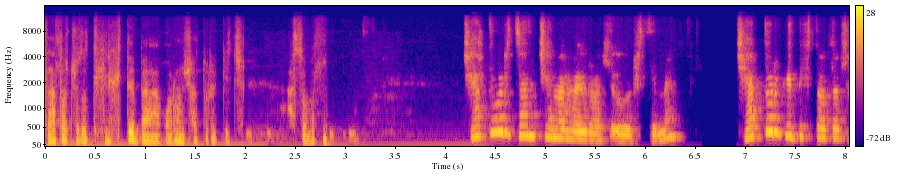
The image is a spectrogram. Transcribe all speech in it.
залуучуудад хэрэгтэй байгаа гурван чадрыг гэж асуувал. Чадвар зам чанар хоёр бол өөр тийм ээ. чадвар гэдэгт бол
